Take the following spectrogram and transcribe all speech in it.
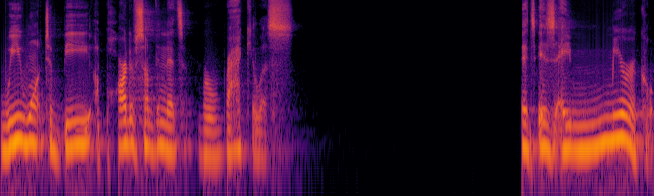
We want to be a part of something that's miraculous. It is a miracle.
